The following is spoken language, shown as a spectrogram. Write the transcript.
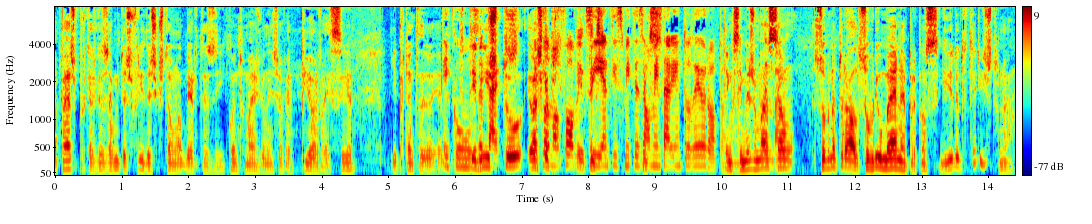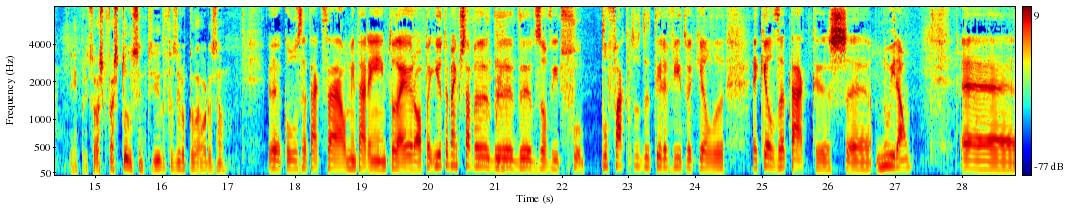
a paz, porque às vezes há muitas feridas que estão abertas e quanto mais violência houver, pior vai ser. E, portanto, E com ter os isto, eu acho que é, tem e antissemitas tem aumentarem em toda a Europa. tem que ser é? mesmo uma Também. ação sobrenatural, sobre-humana, para conseguir deter isto, não é? E por isso eu acho que faz todo o sentido fazer o apelo à oração. eh, com os ataques a aumentarem em toda a Europa. E eu também gostava de, de vos ouvir pelo facto de ter havido aquele, aqueles ataques eh, no Irão. eh,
